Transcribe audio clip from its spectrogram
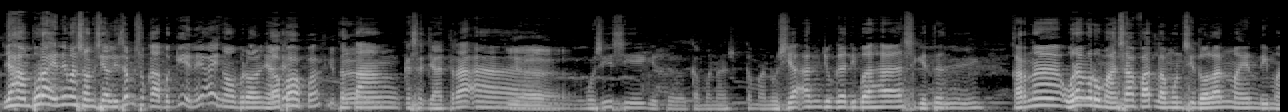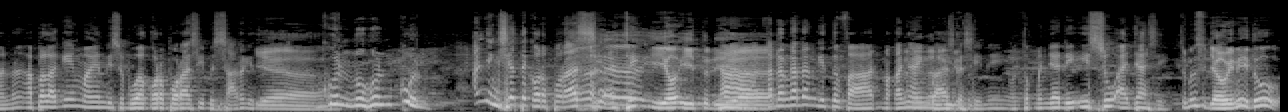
Ya hampura ini mah sosialisme suka begini, eh ngobrolnya Gak apa-apa. kita- tentang kesejahteraan, Iya. musisi gitu, kemana- kemanusiaan juga dibahas gitu. Hmm. Karena orang rumah Fat lamun si Dolan main di mana, apalagi main di sebuah korporasi besar gitu. Iya. Kun nuhun kun. Anjing sia teh korporasi anjing. Iyo itu dia. Nah, kadang-kadang gitu Fat, makanya yang bahas Kadang-kadang ke sini untuk menjadi isu aja sih. Cuman sejauh ini itu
